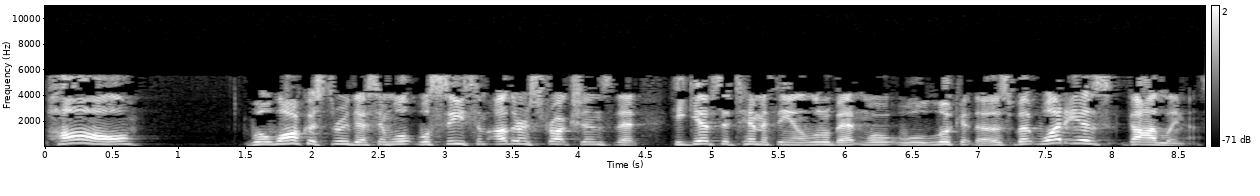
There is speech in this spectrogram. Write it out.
Paul will walk us through this, and we'll, we'll see some other instructions that he gives to Timothy in a little bit, and we'll, we'll look at those. But what is godliness?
